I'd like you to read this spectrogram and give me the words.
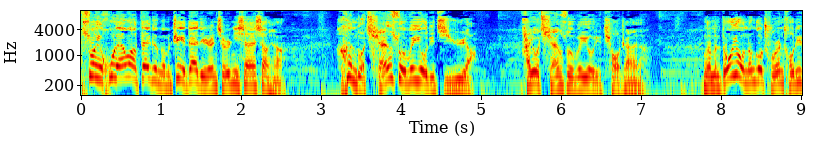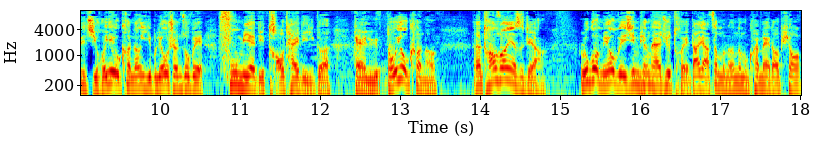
所以，互联网带给我们这一代的人，其实你现在想想，很多前所未有的机遇啊，还有前所未有的挑战呀。我们都有能够出人头地的机会，也有可能一不留神就被覆灭的、淘汰的一个概率，都有可能。那唐双也是这样，如果没有微信平台去推，大家怎么能那么快买到票？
